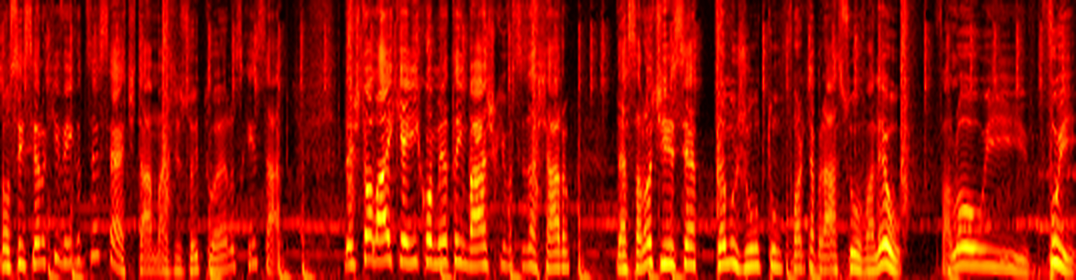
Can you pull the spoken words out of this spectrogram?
Não sei se ano que vem com 17, tá? Mais 18 anos, quem sabe. Deixa o like aí, comenta aí embaixo o que vocês acharam dessa notícia. Tamo junto, um forte abraço, valeu, falou e fui!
